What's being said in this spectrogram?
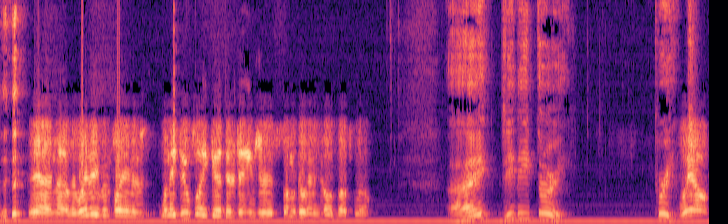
Yeah, no. The way they've been playing is when they do play good, they're dangerous. So I'm gonna go ahead and go with Buffalo. All right, GD three, pre. Well,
